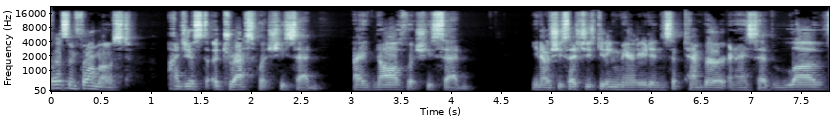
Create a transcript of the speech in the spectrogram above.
First and foremost, I just address what she said. I acknowledge what she said. You know, she said she's getting married in September, and I said, love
